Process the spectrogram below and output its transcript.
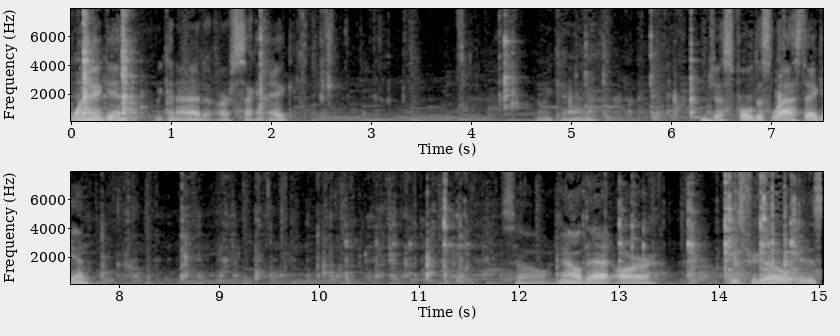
one egg in, we can add our second egg. And we can just fold this last egg in. So now that our pastry dough is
